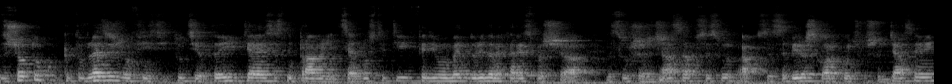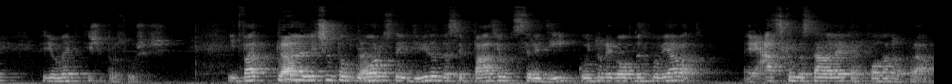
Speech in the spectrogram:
защото като влезеш в институцията и тя е с неправилни ценности, ти в един момент дори да не харесваш а, да слушаш джаз, ако се, ако се събираш с хора, които слушат джаз, ами, в един момент ти ще прослушаш. И това тук Да. е личната отговорност на индивида да се пази от среди, които не го вдъхновяват. Е, аз искам да стана лекар, какво да направя?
